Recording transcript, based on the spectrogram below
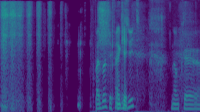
Pas de bol, j'ai fait un Ok. 18. Donc, euh,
